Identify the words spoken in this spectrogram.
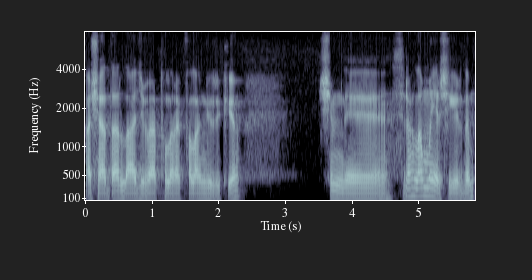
aşağıda lacivert olarak falan gözüküyor. Şimdi silahlanma yarışı girdim.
